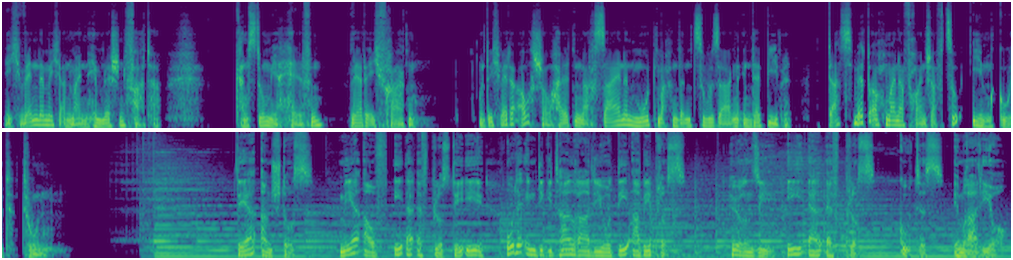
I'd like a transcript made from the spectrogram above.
Ich wende mich an meinen himmlischen Vater. Kannst du mir helfen? Werde ich fragen. Und ich werde Ausschau halten nach seinen mutmachenden Zusagen in der Bibel. Das wird auch meiner Freundschaft zu ihm gut tun. Der Anstoß. Mehr auf erfplus.de oder im Digitalradio DAB+. Hören Sie ERF Plus. Gutes im Radio.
